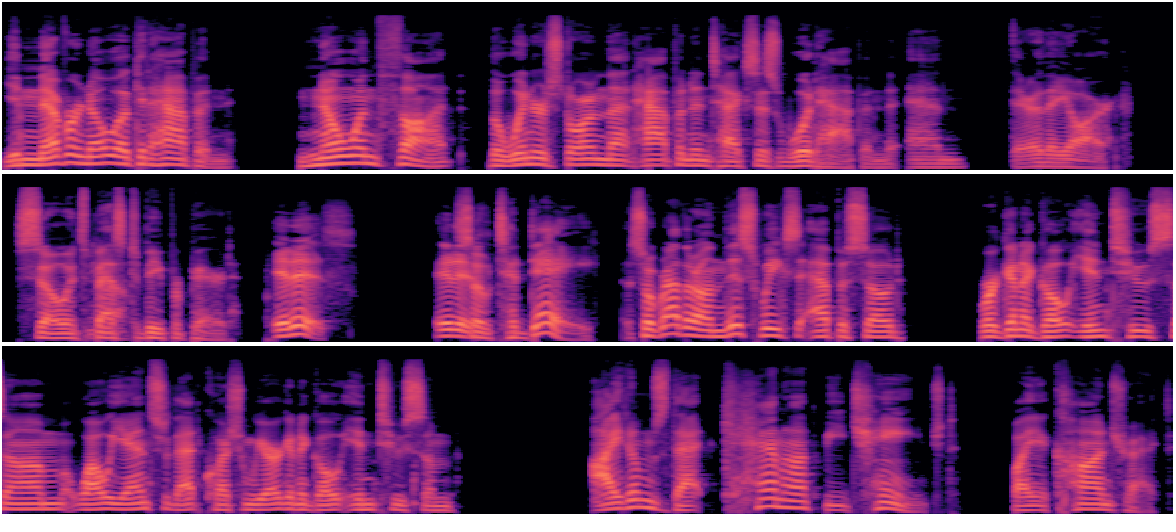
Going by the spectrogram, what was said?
you never know what could happen. No one thought the winter storm that happened in Texas would happen and there they are. So it's best Yeah. to be prepared. It is. It is. So today, so rather on this week's episode, we're going to go into some, while we answer that question, we are going to go into some items that cannot be changed by a contract.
